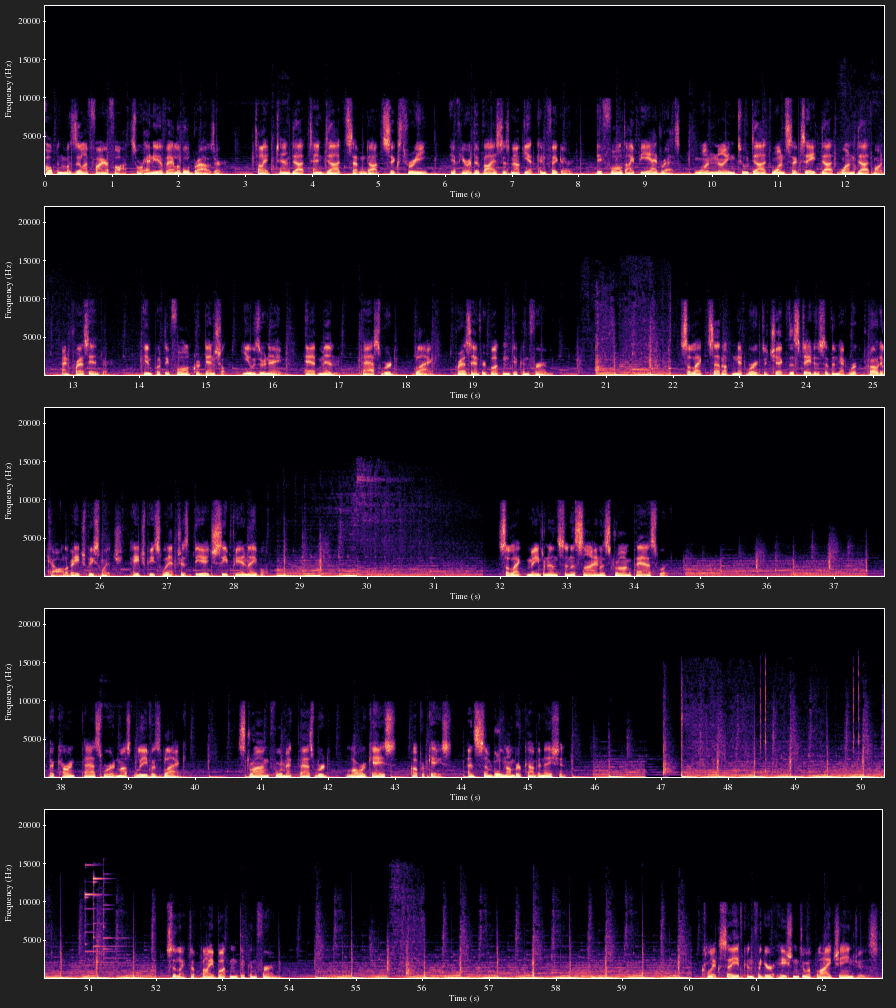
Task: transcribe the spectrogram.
Open Mozilla Firefox or any available browser. Type 10.10.7.63 if your device is not yet configured. Default IP address 192.168.1.1 and press enter. Input default credential, username, admin, password, blank. Press enter button to confirm. Select Setup Network to check the status of the network protocol of HP Switch. HP Switch is DHCP enabled. Select Maintenance and assign a strong password. The current password must leave as blank. Strong format password, lowercase, uppercase, and symbol number combination. Select Apply button to confirm. Click Save Configuration to apply changes.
